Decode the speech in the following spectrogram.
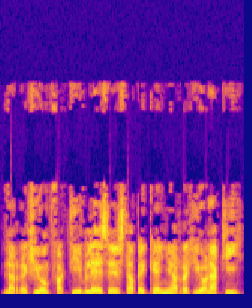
la región factible es esta pequeña región aquí,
